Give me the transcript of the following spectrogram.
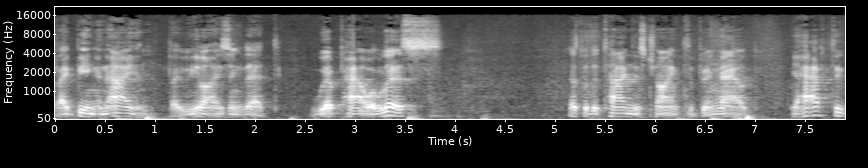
by being an iron, by realizing that we're powerless. That's what the Tanya is trying to bring out. You have to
